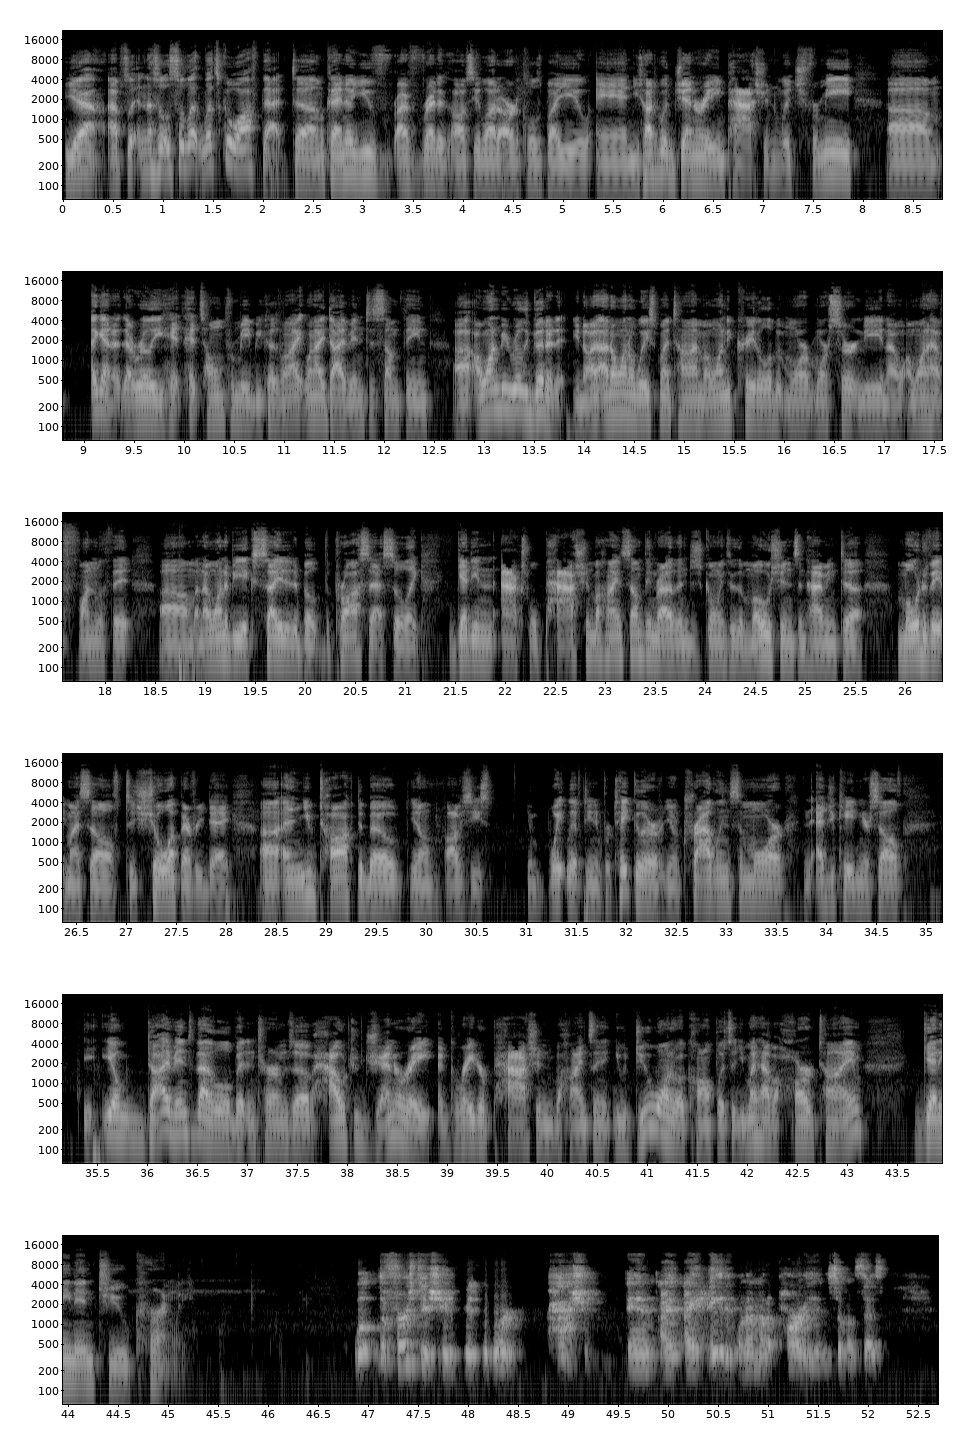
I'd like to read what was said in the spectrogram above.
Yeah, absolutely. And so, so let, let's go off that um, I know you've I've read obviously a lot of articles by you, and you talked about generating passion, which for me, um, again, that really hit, hits home for me because when I when I dive into something, uh, I want to be really good at it. You know, I, I don't want to waste my time. I want to create a little bit more more certainty, and I, I want to have fun with it, um, and I want to be excited about the process. So like getting an actual passion behind something rather than just going through the motions and having to motivate myself to show up every day. Uh, and you talked about you know obviously weightlifting in particular, you know traveling some more and educating yourself you know dive into that a little bit in terms of how to generate a greater passion behind something that you do want to accomplish that you might have a hard time getting into currently. Well the first issue is the word passion. And I, I hate it when i'm at a party and someone says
